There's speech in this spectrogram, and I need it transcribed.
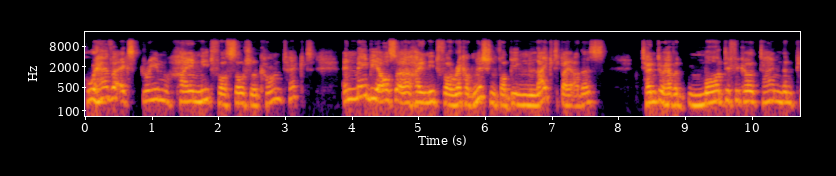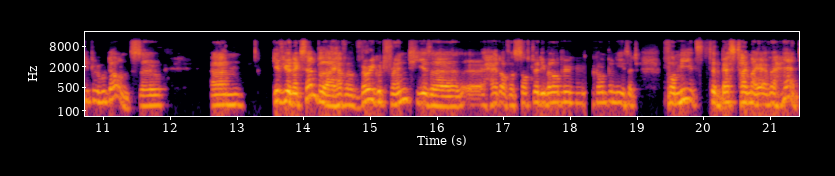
who have an extreme high need for social contact and maybe also a high need for recognition, for being liked by others, tend to have a more difficult time than people who don't. So, um, give you an example. I have a very good friend. He is a, a, head of a software developing company. He said, for me, it's the best time I ever had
